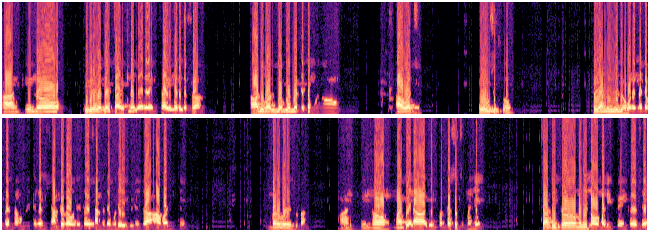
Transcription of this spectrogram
आणखीन तिकडे कसं साईडला घर आहे आणि चाळीमध्ये कसं आजूबाजूला गोंगाट त्याच्यामुळं आवाज येऊ शकतो. तरी आम्ही व्हिडिओ बनवण्याचा प्रयत्न करू इथे शांतता होते तर शांततेमध्ये व्हिडिओचा आवाज इथे बरोबर येत होता आणखीन माझे ना अजून पण तसंच म्हणजे छातीत म्हणजे नॉर्मली पेन करते.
